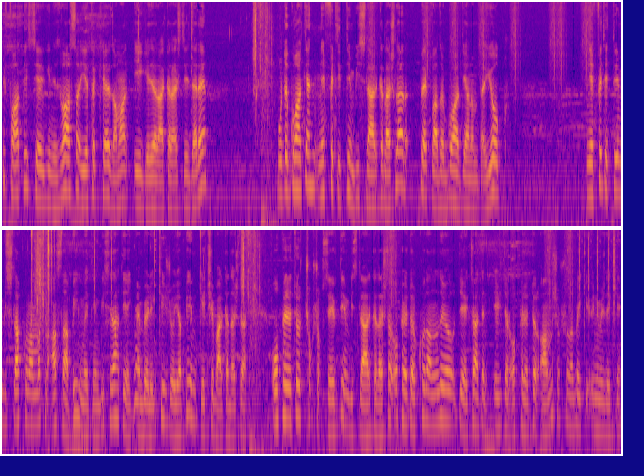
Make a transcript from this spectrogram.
Bir Fatih sevginiz varsa yıtık her zaman iyi gelir arkadaşlar sizlere. Burada Guardian nefret ettiğim bir silah arkadaşlar. Pek fazla Guardian'ım da yok. Nefret ettiğim bir silah kullanmasını asla bilmediğim bir silah diye ben böyle Kijo yapayım geçip arkadaşlar. Operatör çok çok sevdiğim bir arkadaşlar. Operatör kullanılıyor. Direkt zaten ejder operatör almışım. Şuna belki önümüzdeki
